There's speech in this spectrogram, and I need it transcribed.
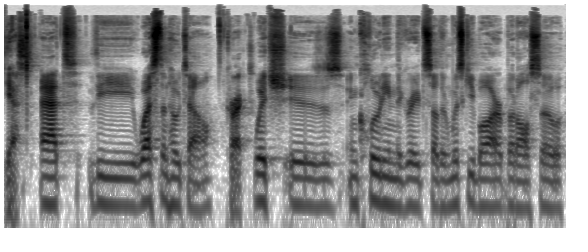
yes, at the Westin Hotel, Correct. Which is including the Great Southern Whiskey Bar, but also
